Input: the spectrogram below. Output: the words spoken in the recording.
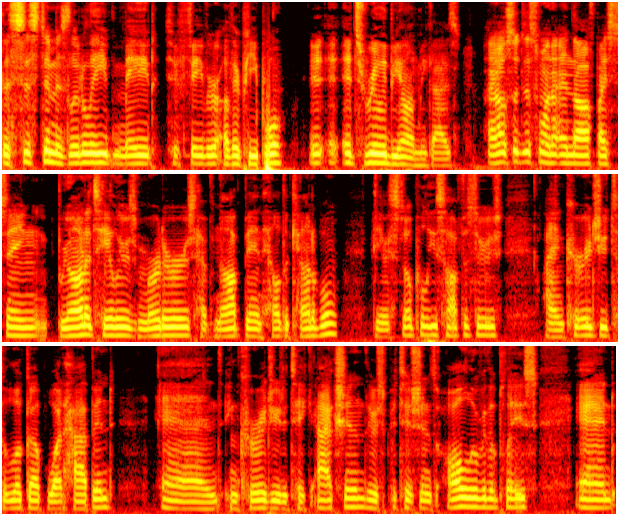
the system is literally made to favor other people, it, it's really beyond me, guys. I also just want to end off by saying Breonna Taylor's murderers have not been held accountable. They are still police officers. I encourage you to look up what happened and encourage you to take action. There's petitions all over the place. And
